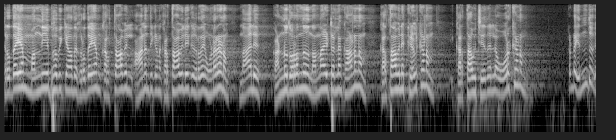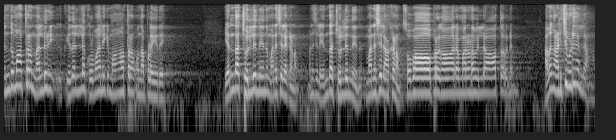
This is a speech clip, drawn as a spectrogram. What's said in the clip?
ഹൃദയം മന്ദീഭവിക്കാതെ ഹൃദയം കർത്താവിൽ ആനന്ദിക്കണം. കർത്താവിലേക്ക് ഹൃദയം ഉണരണം. നാല് കണ്ണു തുറന്ന് നന്നായിട്ടെല്ലാം കാണണം. കർത്താവിനെ കേൾക്കണം. കർത്താവ് ചെയ്തെല്ലാം ഓർക്കണം. കണ്ടോ എന്ത് എന്തുമാത്രം നല്ലൊരു ഇതെല്ലാം കുർബാനയ്ക്ക് മാത്രം ഒന്ന് അപ്ലൈ ചെയ്തേ? എന്താ ചൊല്ലുന്നതെന്ന് മനസ്സിലാക്കണം. മനസ്സിലായി? എന്താ ചൊല്ലുന്നതെന്ന് മനസ്സിലാക്കണം. സ്വഭാവപ്രകാരം മരണമില്ലാത്തവനും. അതങ്ങ് അടിച്ചു വിടുകയല്ല.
